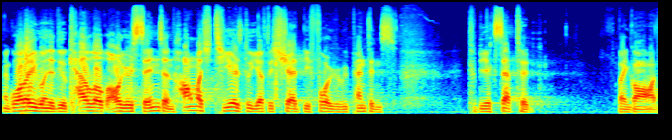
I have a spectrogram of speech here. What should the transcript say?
Like, what are you going to do? Catalog all your sins, and how much tears do you have to shed before your repentance to be accepted? By God.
